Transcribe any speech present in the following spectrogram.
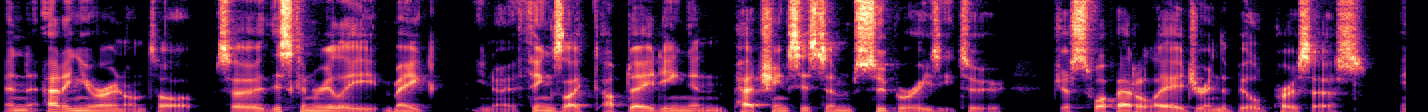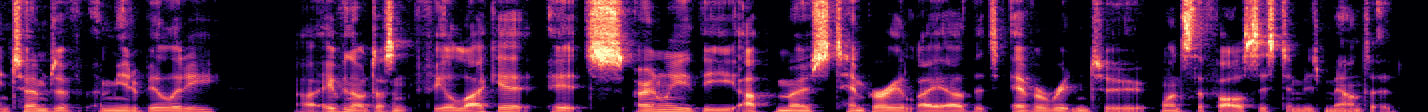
and adding your own on top. So this can really make, you know, things like updating and patching systems super easy too. Just swap out a layer during the build process. In terms of immutability, uh, even though it doesn't feel like it, it's only the uppermost temporary layer that's ever written to once the file system is mounted,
